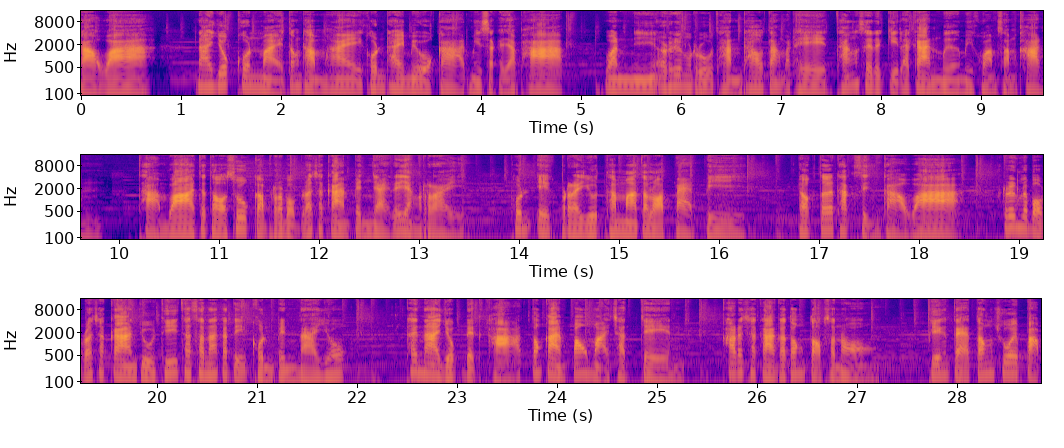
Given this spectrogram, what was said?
กล่าวว่า นายกคนใหม่ต้องทำให้คนไทยมีโอกาสมีศักยภาพ วันนี้เรื่องรู้ทันเท่าต่างประเทศ ทั้งเศรษฐกิจและการเมืองมีความสำคัญ ถามว่าจะต่อสู้กับระบบราชการเป็นใหญ่ได้อย่างไรพลเอกประยุทธ์ทำมาตลอด 8 ปี ดรทักษิณกล่าวว่า เรื่องระบบราชการอยู่ที่ทัศนคติคนเป็นนายก ถ้านายกเด็ดขาดต้องการเป้าหมายชัดเจน ข้าราชการก็ต้องตอบสนอง เพียงแต่ต้องช่วยปรับ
